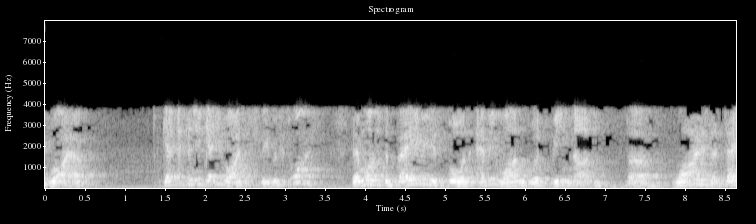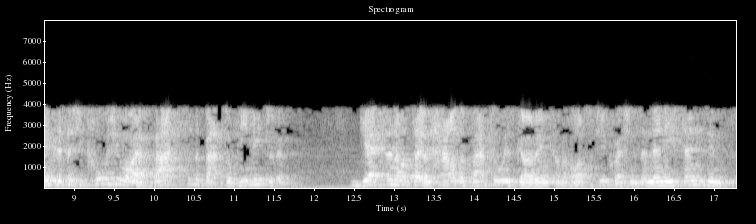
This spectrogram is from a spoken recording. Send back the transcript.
Uriah, get, essentially get Uriah to sleep with his wife. Then once the baby is born, everyone would be none the wiser. David essentially calls Uriah back from the battle. He meets with him. Gets an update on how the battle is going, kind of asks a few questions, and then he sends him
